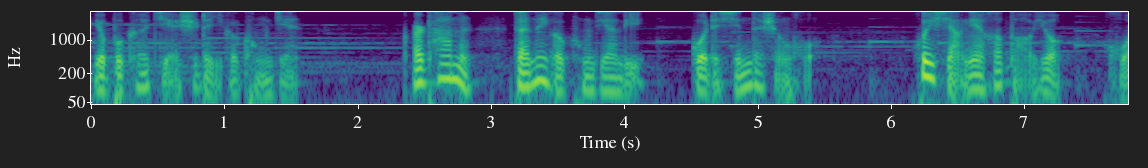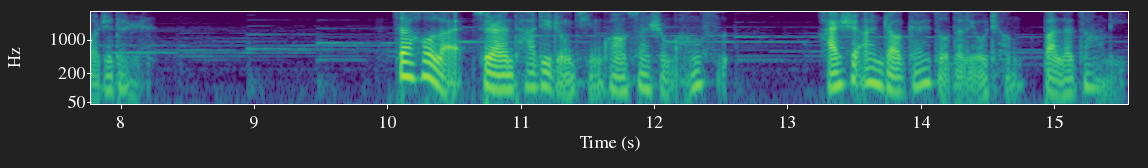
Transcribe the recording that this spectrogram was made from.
有不可解释的一个空间，而他们。在那个空间里过着新的生活，会想念和保佑活着的人。再后来，虽然他这种情况算是枉死，还是按照该走的流程办了葬礼。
